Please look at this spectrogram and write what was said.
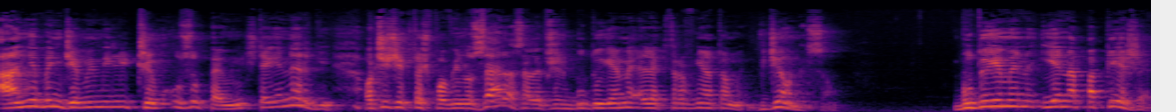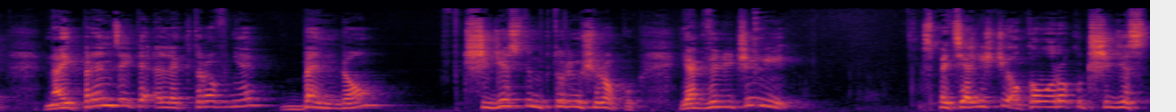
a nie będziemy mieli czym uzupełnić tej energii. Oczywiście ktoś powie, no zaraz, ale przecież budujemy elektrownie atomowe. Gdzie one są? Budujemy je na papierze. Najprędzej te elektrownie będą w 30 którymś roku. Jak wyliczyli specjaliści około roku 30,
